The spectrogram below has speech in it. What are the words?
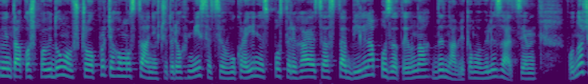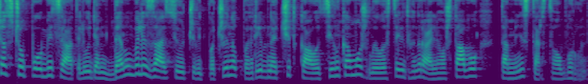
Він також повідомив, що протягом останніх чотирьох місяців в Україні спостерігається стабільна позитивна динаміка мобілізації. Водночас, щоб пообіцяти людям демобілізацію чи відпочинок, потрібна чітка оцінка можливостей від Генерального штабу та Міністерства оборони.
